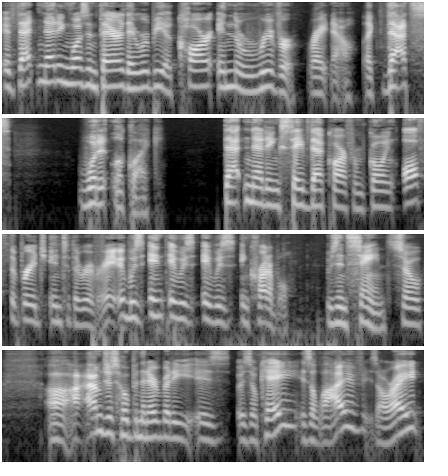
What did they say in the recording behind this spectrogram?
if that netting wasn't there, there would be a car in the river right now. Like that's what it looked like. That netting saved that car from going off the bridge into the river. It, it was in, it was it was incredible. It was insane. So uh, I, I'm just hoping that everybody is is okay, is alive, is all right,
